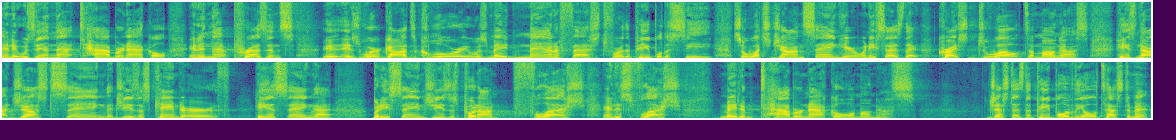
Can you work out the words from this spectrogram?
And it was in that tabernacle and in that presence is where God's glory was made manifest for the people to see. So, what's John saying here when he says that Christ dwelt among us? He's not just saying that Jesus came to earth, he is saying that, but he's saying Jesus put on flesh, and his flesh made him tabernacle among us. Just as the people of the Old Testament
